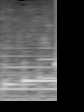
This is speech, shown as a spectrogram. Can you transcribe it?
Bye.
